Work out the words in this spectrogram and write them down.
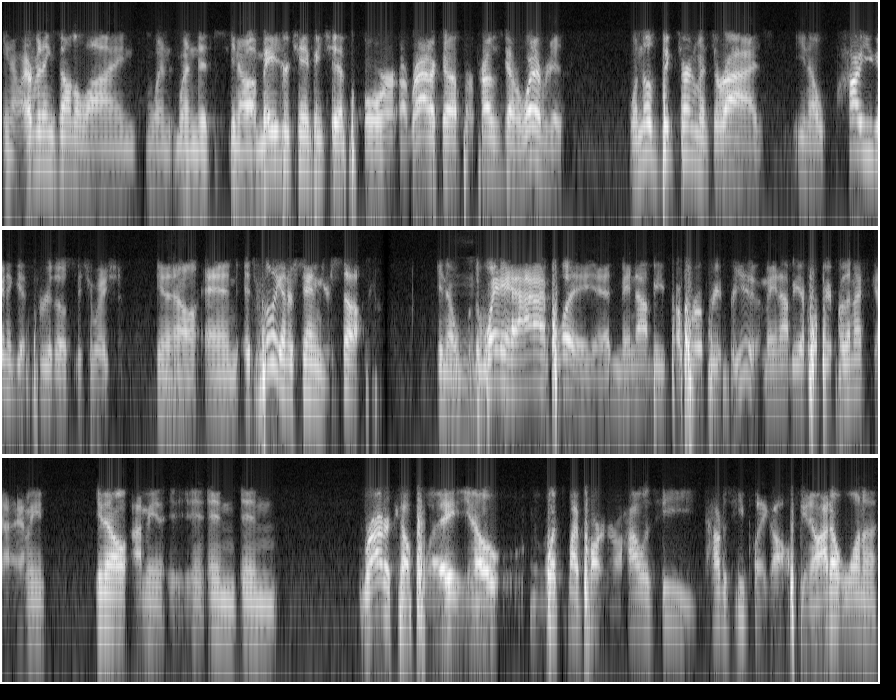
you know, everything's on the line when, when it's, you know, a major championship or a Ryder Cup or a President's Cup or whatever it is. When those big tournaments arise, you know, how are you going to get through those situations? You know, and it's really understanding yourself you know, mm. the way I play, Ed, may not be appropriate for you. It may not be appropriate for the next guy. I mean, you know, I mean, in in Ryder Cup play, you know, what's my partner? How is he? How does he play golf? You know, I don't want to,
